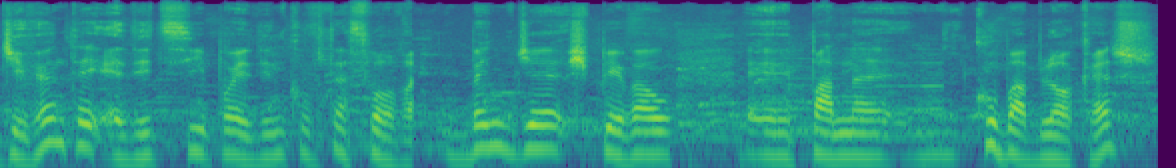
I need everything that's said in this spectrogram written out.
dziewiątej edycji Pojedynków na Słowa. Będzie śpiewał e, pan Kuba Blokerz.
